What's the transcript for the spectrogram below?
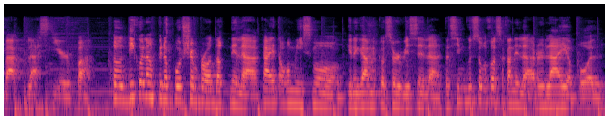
back last year pa. So, di ko lang pinupush yung product nila. Kahit ako mismo, ginagamit ko service nila. Tapos yung gusto ko sa kanila, reliable.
